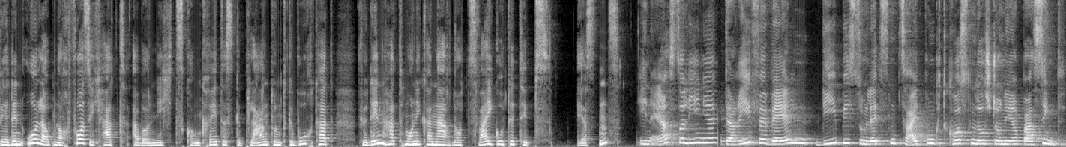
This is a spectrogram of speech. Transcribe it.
Wer den Urlaub noch vor sich hat, aber nichts Konkretes geplant und gebucht hat, für den hat Monika Nardo zwei gute Tipps. Erstens. In erster Linie Tarife wählen, die bis zum letzten Zeitpunkt kostenlos stornierbar sind.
